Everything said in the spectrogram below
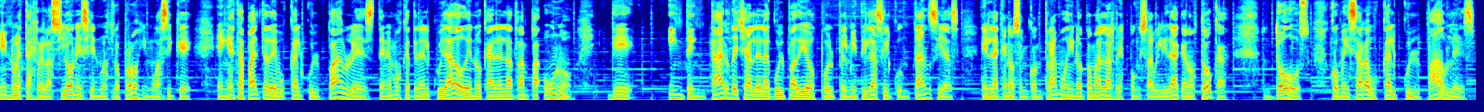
en nuestras relaciones y en nuestro prójimo. Así que en esta parte de buscar culpables tenemos que tener cuidado de no caer en la trampa, uno, de intentar echarle la culpa a Dios por permitir las circunstancias en las que nos encontramos y no tomar la responsabilidad que nos toca. Dos, comenzar a buscar culpables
